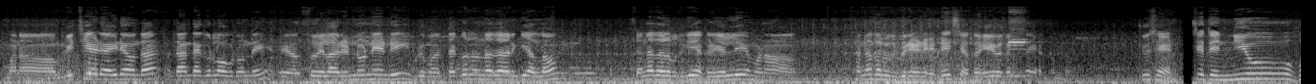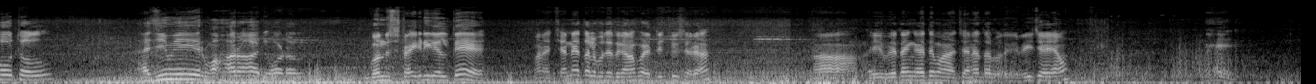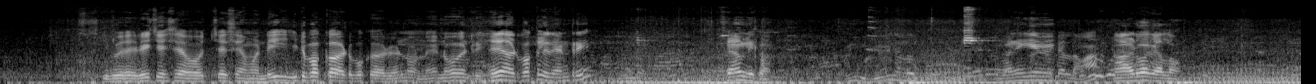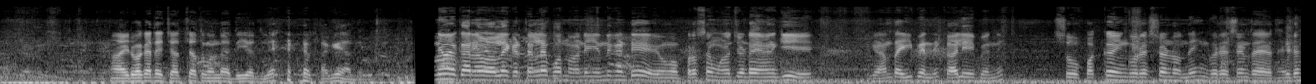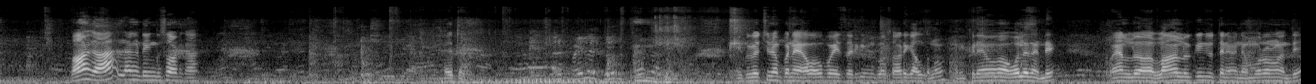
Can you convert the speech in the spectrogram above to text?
మన మిర్చి ఐడి ఐడియా ఉందా? దాని దగ్గరలో ఒకటి ఉంది. సో ఇలా రెండు ఉన్నాయండి. ఇప్పుడు మన దగ్గరలో ఉన్న దానికి వెళ్దాం. చిన్న తిరుపతికి అక్కడికి వెళ్ళి మన చిన్న తిరుపతి బిర్యానీ టేస్ట్ చేద్దాం. ఏ విధంగా చేద్దాం చూసేయండి. అయితే new hotel. Ajmer Maharaj hotel. గొంతు స్ట్రైట్కి వెళ్తే మన చెన్నై తలపతి అయితే కనపడిద్ది. చూసారా? ఈ విధంగా అయితే మన చెన్నై తలపతికి రీచ్ అయ్యాం. ఇప్పుడు రీచ్ చేసే వచ్చేసామండి. ఇటుపక్క అటుపక్క రెండు ఉన్నాయి. నో ఎంట్రీ ఏ అటుపక్క లేదు. ఎంట్రీ ఫ్యామిలీకా మనకి వెళ్దామా అటుపక్క వెళ్దాం. ఆ, ఇటుపక్క అయితే చెత్త చెత్తగా ఉంది. అది అన్ని కారణాల వల్ల ఇక్కడ తినలేకపోతున్నాం అండి ఎందుకంటే ప్రస్తుతం మనం వచ్చిన టైంకి ఇక్కడ అంతా అయిపోయింది. ఖాళీ అయిపోయింది. సో పక్క ఇంకో రెస్టారెంట్ ఉంది ఇంకో రెస్టారెంట్ తయారు ఇటు బాగా లేకుంటే ఇంకో చోటకా? అయితే. ఇక్కడ వచ్చిన పని అవ్వకపోయేసరికి ఇంకో చోటకి వెళ్తాను. ఇక్కడేమో అవ్వలేదండి. లాంగ్ లుకింగ్ చూస్తే నెంబర్ వన్ ఉంది.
